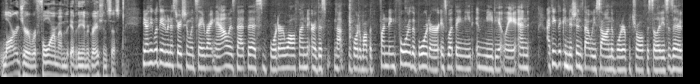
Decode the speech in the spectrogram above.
larger reform of the immigration system? You know, I think what the administration would say right now is that this border wall fund, or this, not the border wall, but funding for the border is what they need immediately. And I think the conditions that we saw in the Border Patrol facilities is a,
